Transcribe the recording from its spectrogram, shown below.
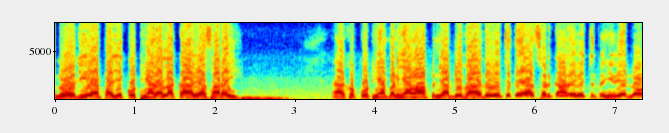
ਲੋ ਜੀ ਆ ਭਾਜੀ ਕੋਠੀਆਂ ਦਾ ਇਲਾਕਾ ਆ ਗਿਆ ਸਾਰਾ ਹੀ। ਆਖੋ ਕੋਠੀਆਂ ਬਣੀਆਂ ਵਾ ਪੰਜਾਬੀ ਬਾਗ ਦੇ ਵਿੱਚ ਤੇ ਆ ਸੜਕਾਂ ਦੇ ਵਿੱਚ ਤੁਸੀਂ ਵੇਖ ਲਓ,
